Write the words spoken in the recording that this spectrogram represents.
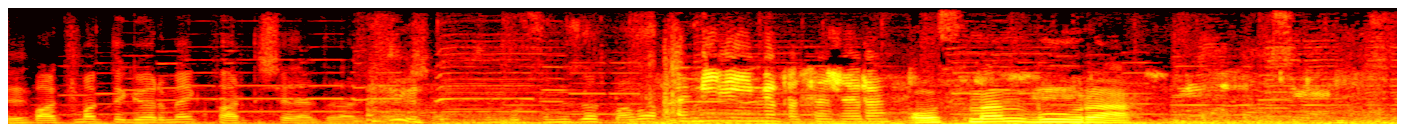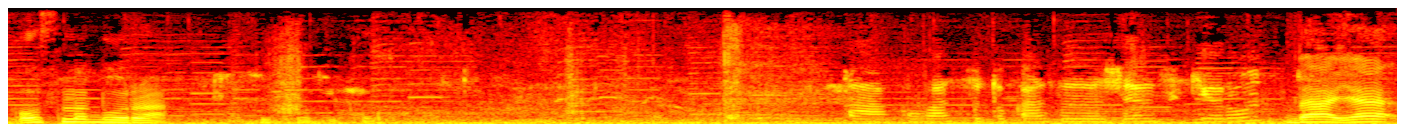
Bakmak da görmek farklı şeylerdir arkadaşlar. Bizim bursumuz yok baba. Фамилия, имя пассажира. Osman Buğra. Osman Buğra. Так, у вас тут указан женский род. Да, я...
